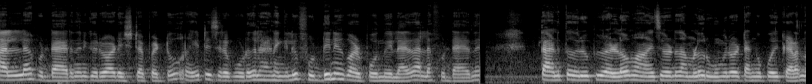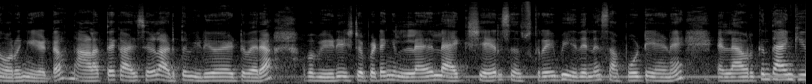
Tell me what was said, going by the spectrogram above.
നല്ല ഫുഡായിരുന്നു. എനിക്ക് ഒരുപാട് ഇഷ്ടപ്പെട്ടു. റേറ്റ് ഇച്ചിരി കൂടുതലാണെങ്കിലും ഫുഡിന് കുഴപ്പമൊന്നുമില്ലായിരുന്നു നല്ല ഫുഡായിരുന്നു. തണുത്ത ഒരു ഉപ്പി വെള്ളവും വാങ്ങിച്ചുകൊണ്ട് നമ്മൾ റൂമിലോട്ട് അങ്ങ് പോയി കിടന്ന് ഉറങ്ങി കേട്ടോ. നാളത്തെ കാഴ്ചകൾ അടുത്ത വീഡിയോ ആയിട്ട് വരാം. അപ്പോൾ വീഡിയോ ഇഷ്ടപ്പെട്ടെങ്കിൽ എല്ലാവരും ലൈക്ക് ഷെയർ സബ്സ്ക്രൈബ് ചെയ്ത് തന്നെ സപ്പോർട്ട് ചെയ്യണേ. എല്ലാവർക്കും താങ്ക്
